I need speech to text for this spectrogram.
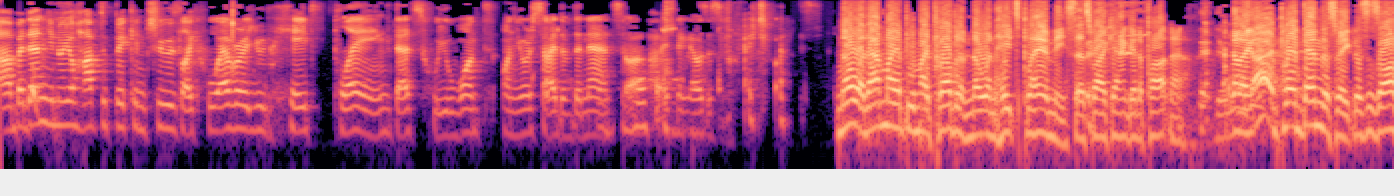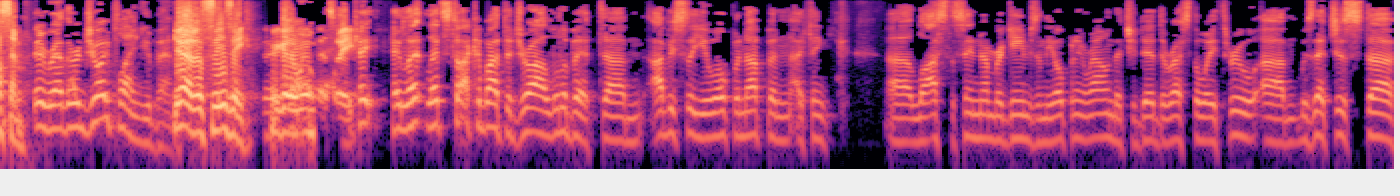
Uh, but then you know you have to pick and choose. Like whoever you hate playing, that's who you want on your side of the net. So I I think that was a smart choice. Noah, that might be my problem. No one hates playing me, so that's why I can't get a partner. They're like, oh, I played Ben this week. This is awesome. they rather enjoy playing you, Ben. Yeah, that's easy. We're gonna win this week. Hey, hey, let, let's talk about the draw a little bit. Um, obviously, you opened up and I think uh, lost the same number of games in the opening round that you did the rest of the way through. Um, was that just uh,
